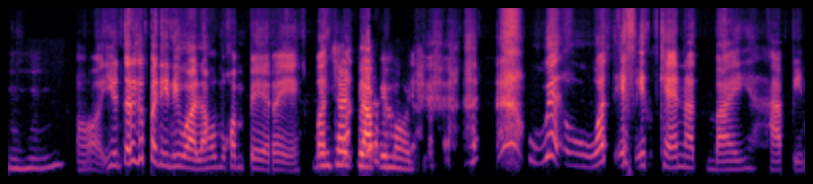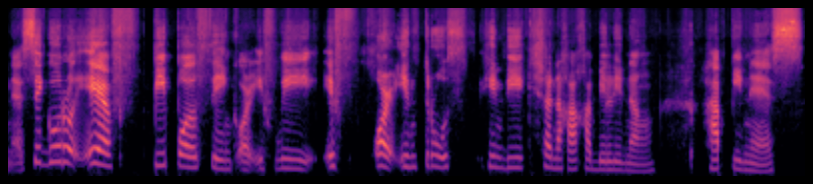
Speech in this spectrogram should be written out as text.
Mhm. Oo, yun talaga paniniwala ko mukhang pera, eh. But Insert clap emoji. well, what if it cannot buy happiness? Siguro if people think or if we if or in truth, hindi siya nakakabili ng happiness,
